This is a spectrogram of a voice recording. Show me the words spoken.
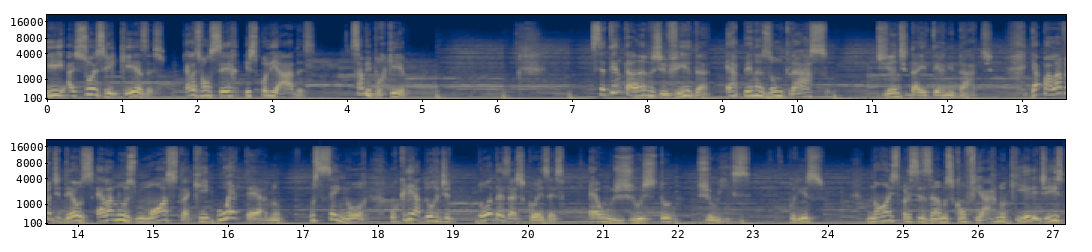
e as suas riquezas, elas vão ser espoliadas. Sabe por quê? 70 anos de vida é apenas um traço diante da eternidade. E a palavra de Deus, ela nos mostra que o eterno, o Senhor, o criador de todas as coisas, é um justo juiz. Por isso, nós precisamos confiar no que ele diz.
